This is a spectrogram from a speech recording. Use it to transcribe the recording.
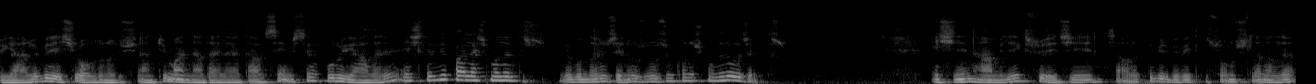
duyarlı bir eşi olduğunu düşünen tüm anne adaylarına tavsiyem ise bu rüyaları eşleriyle paylaşmalarıdır ve bunların üzerine uzun uzun konuşmaları olacaktır. eşinin hamilelik süreci sağlıklı bir bebekle sonuçlanalı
